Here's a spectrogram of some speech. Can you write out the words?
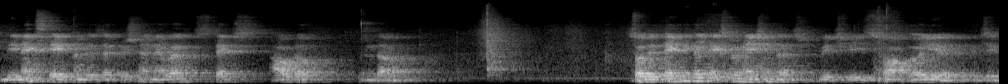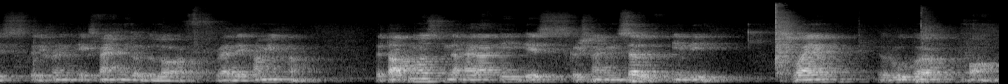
the next statement is that Krishna never steps out of Vrindavan. So the technical explanation that which we saw earlier, which is the different expansions of the Lord, where they're coming from. The topmost in the hierarchy is Krishna himself in the Swayam Rupa form.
